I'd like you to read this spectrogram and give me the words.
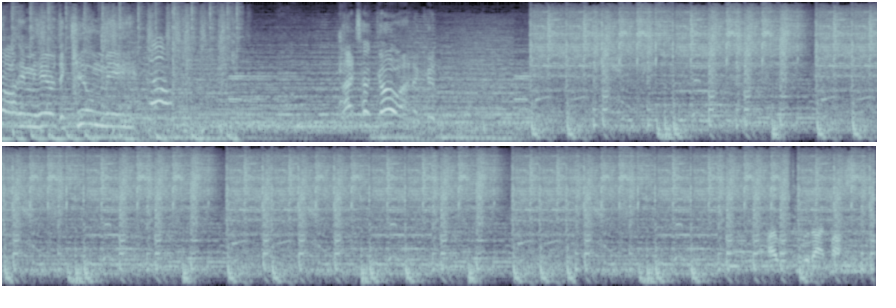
brought him here to kill me. No. Let her go, Anakin. I will do what I must.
